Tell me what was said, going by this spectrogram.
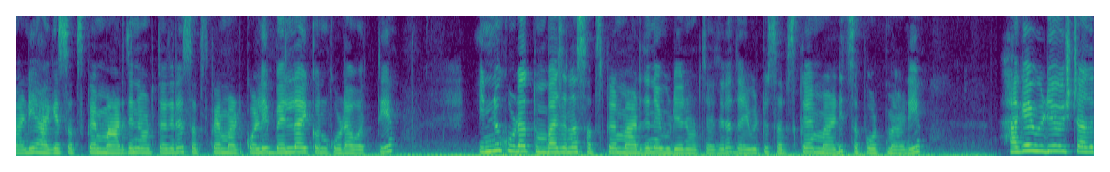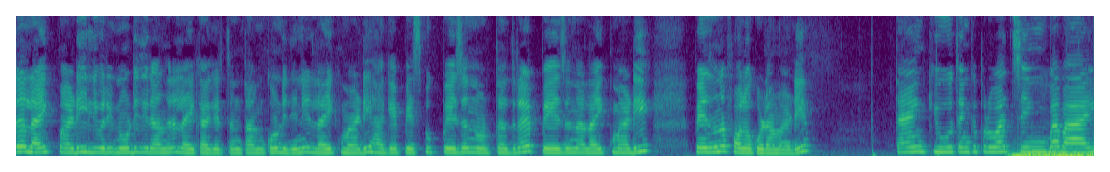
ಮಾಡಿ. ಹಾಗೆ ಸಬ್ಸ್ಕ್ರೈಬ್ ಮಾಡದೆ ನೋಡ್ತಾ ಇದ್ರೆ ಸಬ್ಸ್ಕ್ರೈಬ್ ಮಾಡ್ಕೊಳ್ಳಿ. ಬೆಲ್ ಐಕಾನ್ ಕೂಡ ಒತ್ತಿ. ಇನ್ನೂ ಕೂಡ ತುಂಬ ಜನ ಸಬ್ಸ್ಕ್ರೈಬ್ ಮಾಡ್ದೇ ವಿಡಿಯೋ ನೋಡ್ತಾ ಇದ್ದಾರೆ ದಯವಿಟ್ಟು ಸಬ್ಸ್ಕ್ರೈಬ್ ಮಾಡಿ ಸಪೋರ್ಟ್ ಮಾಡಿ. ಹಾಗೆ ವಿಡಿಯೋ ಇಷ್ಟ ಆದರೆ ಲೈಕ್ ಮಾಡಿ, ಇಲ್ಲಿವರೆಗೆ ನೋಡಿದ್ದೀರಾ ಅಂದರೆ ಲೈಕ್ ಆಗಿರುತ್ತೆ ಅಂತ ಅಂದ್ಕೊಂಡಿದ್ದೀನಿ ಲೈಕ್ ಮಾಡಿ, ಹಾಗೆ ಫೇಸ್ಬುಕ್ ಪೇಜನ್ನು ನೋಡ್ತಾ ಇದ್ರೆ ಪೇಜನ್ನು ಲೈಕ್ ಮಾಡಿ ಪೇಜನ್ನು ಫಾಲೋ ಕೂಡ ಮಾಡಿ. Thank you thank you for watching bye bye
